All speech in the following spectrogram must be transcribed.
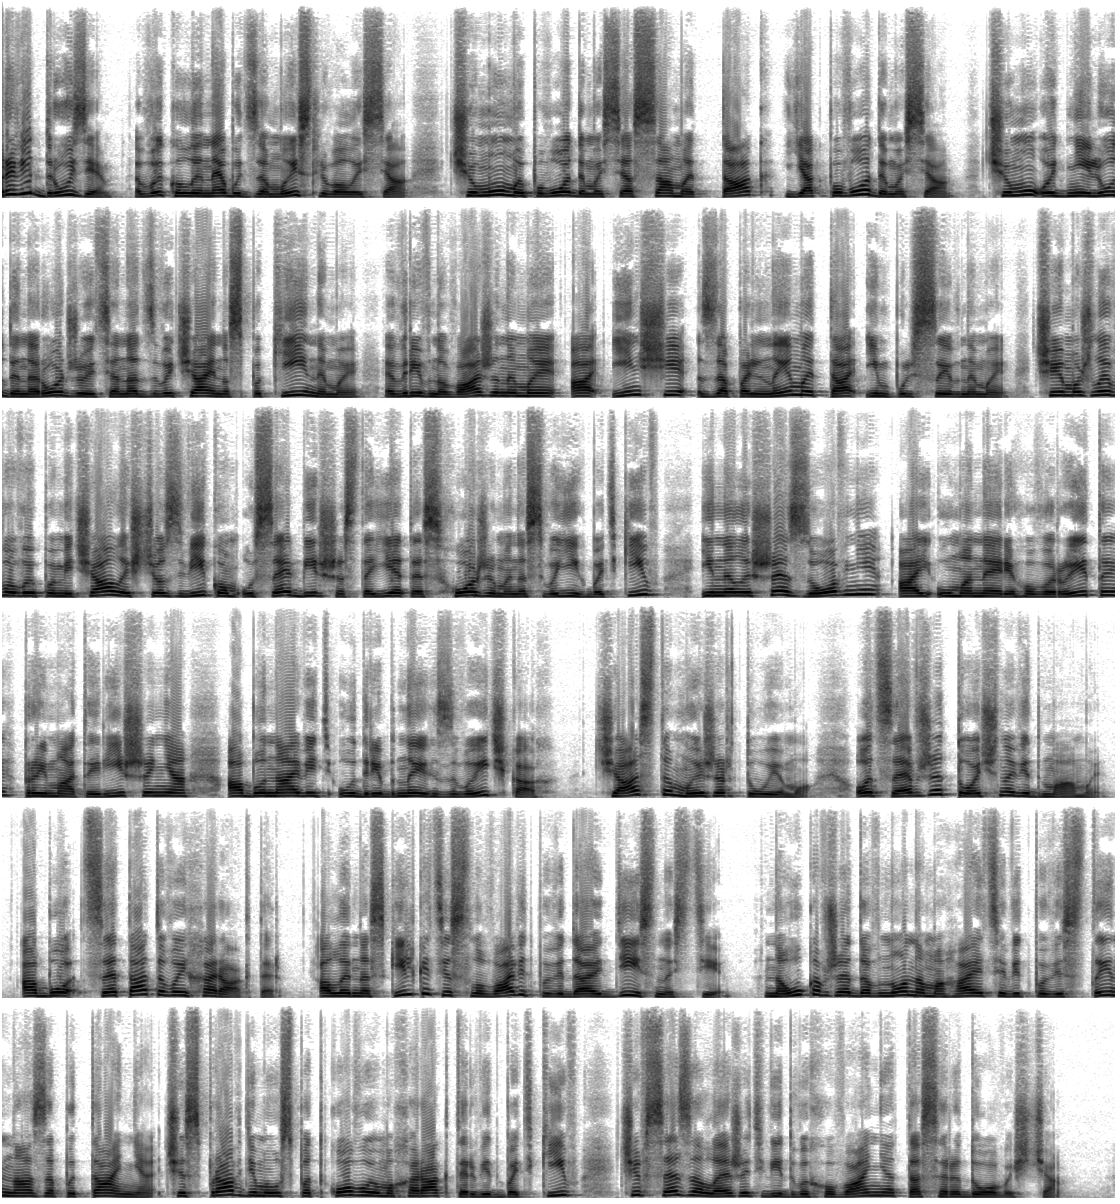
Привіт, друзі! Ви коли-небудь замислювалися, чому ми поводимося саме так, як поводимося? Чому одні люди народжуються надзвичайно спокійними, врівноваженими, а інші запальними та імпульсивними? Чи можливо ви помічали, що з віком усе більше стаєте схожими на своїх батьків, і не лише зовні, а й у манері говорити, приймати рішення або навіть у дрібних звичках? Часто ми жартуємо. Оце вже точно від мами. Або це татовий характер. Але наскільки ці слова відповідають дійсності? Наука вже давно намагається відповісти на запитання, чи справді ми успадковуємо характер від батьків, чи все залежить від виховання та середовища.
